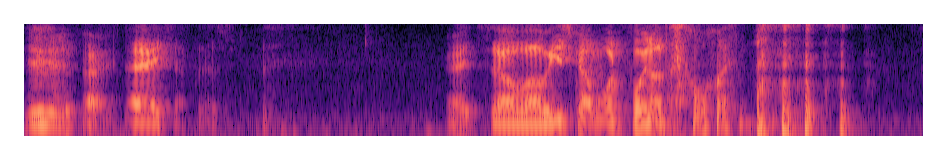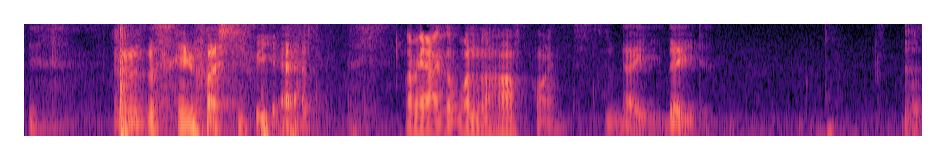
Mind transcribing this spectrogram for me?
All right, I accept this. All right, so uh, we each got one point on that one. and it was the same question we asked. I mean, I got one and a half points. No, you, no, you didn't. All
